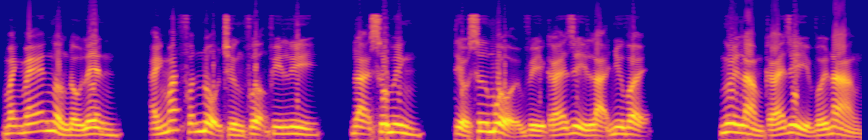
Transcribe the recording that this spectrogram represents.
Mạnh mẽ ngẩng đầu lên, ánh mắt phẫn nộ trường phượng phi ly, đại sư minh, tiểu sư muội vì cái gì lại như vậy? Ngươi làm cái gì với nàng?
